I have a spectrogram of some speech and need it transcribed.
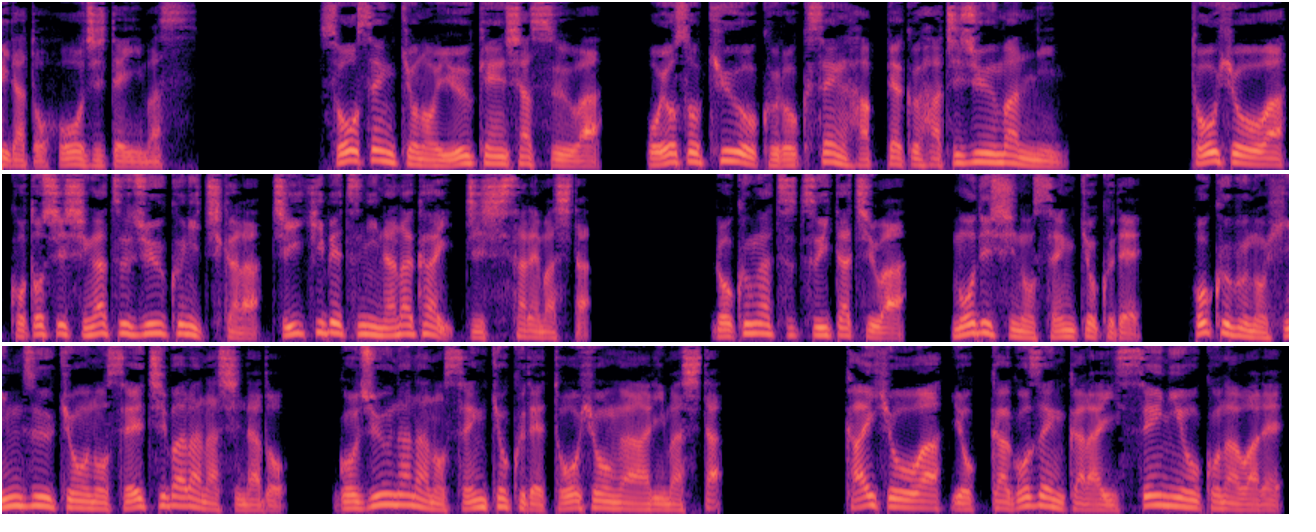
いだと報じています。総選挙の有権者数はおよそ9億6880万人。投票は今年4月19日から地域別に7回実施されました。6月1日は、モディ氏の選挙区で、北部のヒンズー教の聖地バラナ市など、57の選挙区で投票がありました。開票は4日午前から一斉に行われ、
